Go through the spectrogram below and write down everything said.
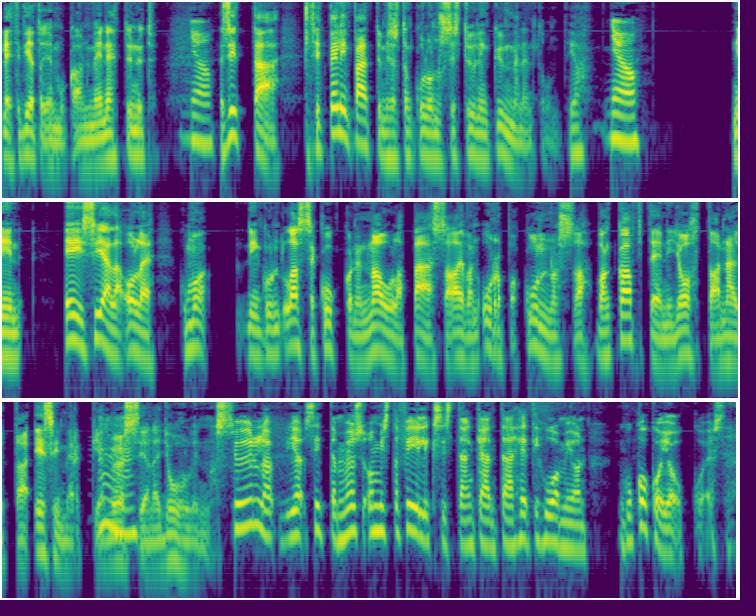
lehtitietojen mukaan menehtynyt. Joo, Ja sitten tämä, sitten pelin päättymisestä on kulunut siis tyyliin 10 tuntia. joo. Niin ei siellä ole, kun mä, niin kuin Lasse Kukkonen naula päässä aivan urpo kunnossa, vaan kapteeni johtaa näyttää esimerkkiä Mm. mm. myös siellä juhlinnassa. Kyllä, ja sitten myös omista fiiliksistään kääntää heti huomioon niin kuin koko joukkueeseen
